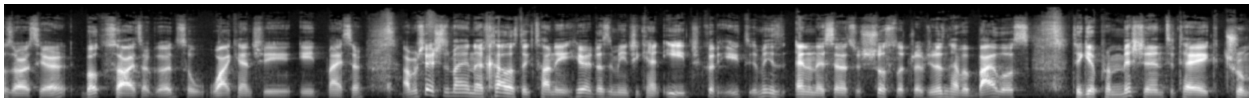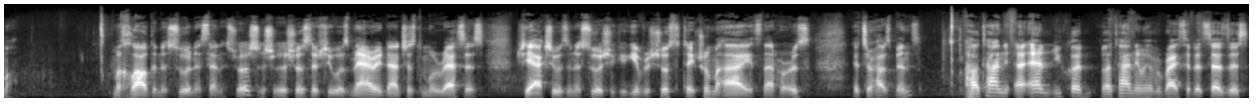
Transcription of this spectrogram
zars here. Both sides are good, so why can't she eat meiser? Here it doesn't mean she can't eat. She could eat. It means trip. She doesn't have a bailus to give permission to take truma. If she was married, not just a mureses, she actually was an asur. She could give her shus to take truma. Ah, it's not hers; it's her husband's. Uh, and you could, we have a brisa that says this.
